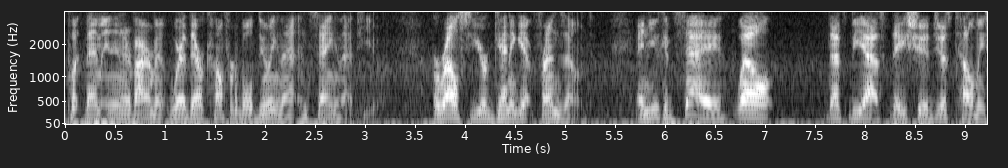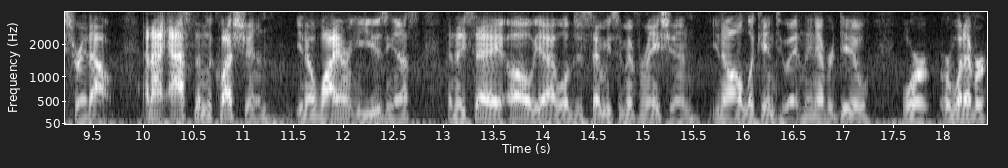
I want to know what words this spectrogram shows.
put them in an environment where they're comfortable doing that and saying that to you, or else you're going to get friend zoned. And you could say, well, that's BS. They should just tell me straight out. And I ask them the question, you know, why aren't you using us? And they say, oh yeah, well just send me some information. You know, I'll look into it, and they never do, or or whatever.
